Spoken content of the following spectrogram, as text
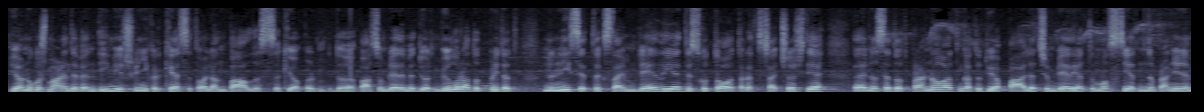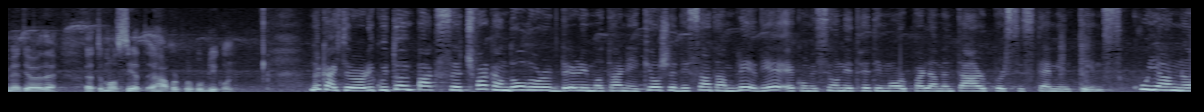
Jo, nuk është marrë ende vendimi, është një kërkesë e Taulant Ballës kjo për të pasur mbledhje me dyer të mbyllura, do të pritet në nisje të kësaj mbledhjeje, të diskutohet rreth kësaj çështjeje dhe nëse do të pranohet nga të dyja palët që mbledhja të mos jetë në praninë e mediave dhe dhe të mos jetë e hapur për publikun. Ndërkaq, të rikujtojmë pak se çfarë ka ndodhur deri më tani. Kjo është e disata mbledhje e Komisionit Hetimor Parlamentar për sistemin TIMS. Ku janë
